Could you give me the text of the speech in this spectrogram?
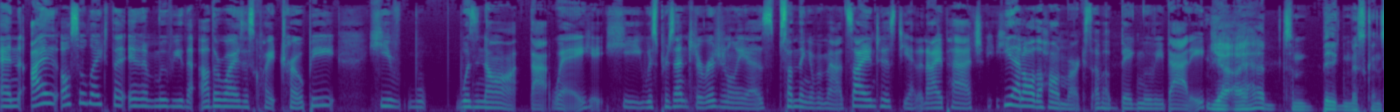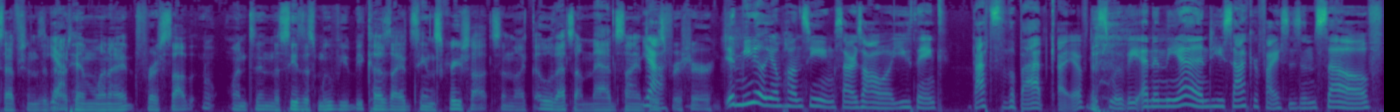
and I also liked that in a movie that otherwise is quite tropey, he was not that way. He, was presented originally as something of a mad scientist. He had an eye patch. He had all the hallmarks of a big movie baddie. Yeah, I had some big misconceptions about him when I first saw went in to see this movie because I had seen screenshots and like, oh, that's a mad scientist Yeah. for sure. Immediately upon seeing Serizawa, you think that's the bad guy of this movie, and in the end, he sacrifices himself.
